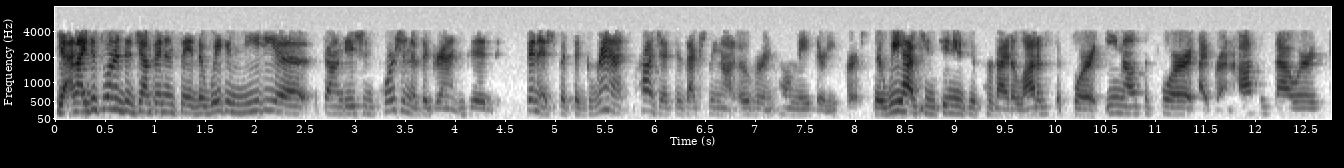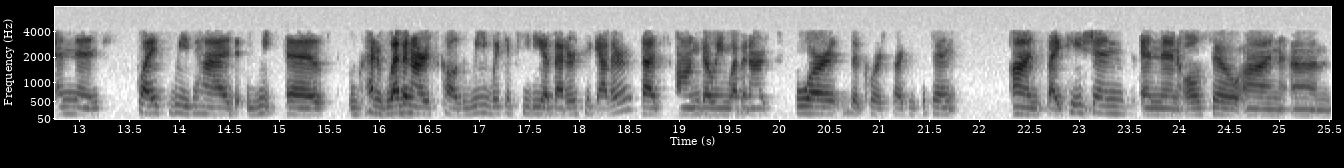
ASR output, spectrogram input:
Yeah, and I just wanted to jump in and say the Wikimedia Foundation portion of the grant did finish, but the grant project is actually not over until May 31st. So we have continued to provide a lot of support, email support. I've run office hours, and then twice we've had we, uh, kind of webinars called We Wikipedia Better Together. That's ongoing webinars for the course participants on citations and then also on um,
